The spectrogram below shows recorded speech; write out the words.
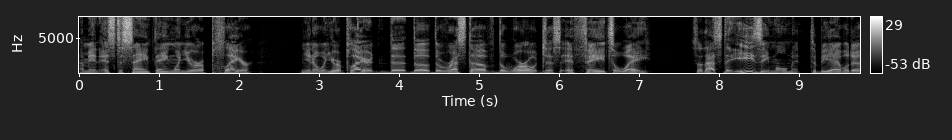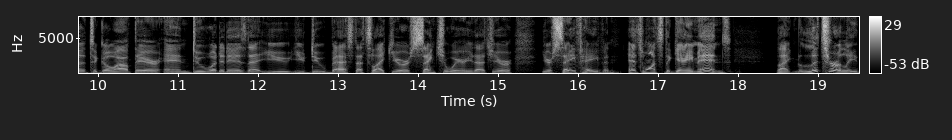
I mean, it's the same thing when you're a player. You know, when you're a player, the the the rest of the world just it fades away. So that's the easy moment to be able to to go out there and do what it is that you you do best. That's like your sanctuary. That's your your safe haven. It's once the game ends. Like literally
